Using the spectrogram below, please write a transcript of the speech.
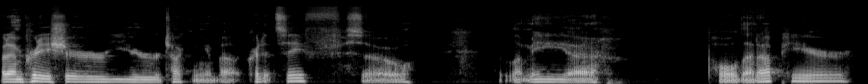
But I'm pretty sure you're talking about credit safe. So let me uh, pull that up here.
